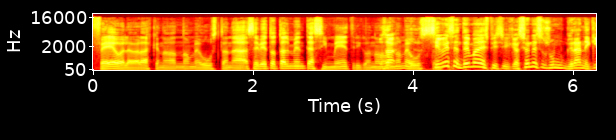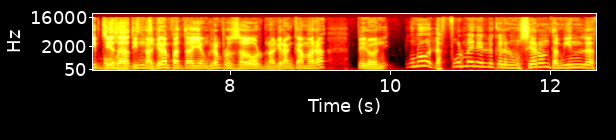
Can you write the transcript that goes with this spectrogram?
feo, la verdad es que no, no me gusta nada. Se ve totalmente asimétrico, no, O sea, no me gusta. Si ves en tema de especificaciones, es un gran equipo. Sí, o o sea, sea, tiene una gran pantalla, un gran procesador, una gran cámara, pero en- uno, la forma en la que lo anunciaron, también las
